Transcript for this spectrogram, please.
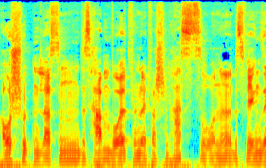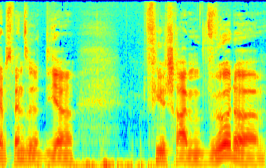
ausschütten lassen, das haben wollt, wenn du etwas schon hast, so, ne? Deswegen, selbst wenn sie dir viel schreiben würde,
